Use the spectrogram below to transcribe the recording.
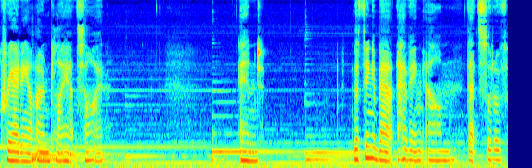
creating our own play outside. And the thing about having um, that sort of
